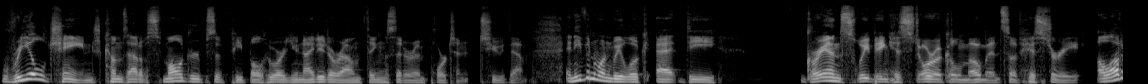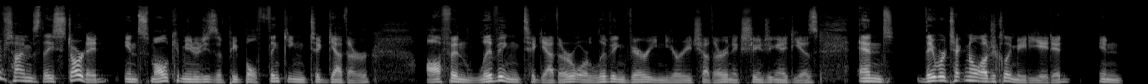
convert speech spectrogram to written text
real change comes out of small groups of people who are united around things that are important to them. And even when we look at the grand sweeping historical moments of history, a lot of times they started in small communities of people thinking together, often living together or living very near each other and exchanging ideas. And they were technologically mediated in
